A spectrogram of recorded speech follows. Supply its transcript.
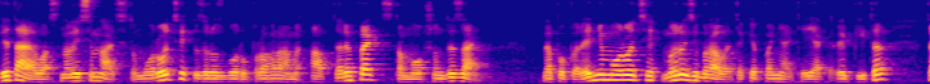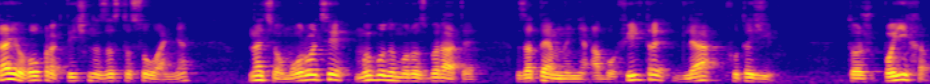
Вітаю вас на 18-му уроці з розбору програми After Effects та Motion Design. На попередньому уроці ми розібрали таке поняття як репітер та його практичне застосування. На цьому уроці ми будемо розбирати затемнення або фільтри для футажів. Тож, поїхали!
